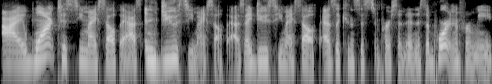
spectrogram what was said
I want to see myself as and do see myself as. I do see myself as a consistent person. And it's important for me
